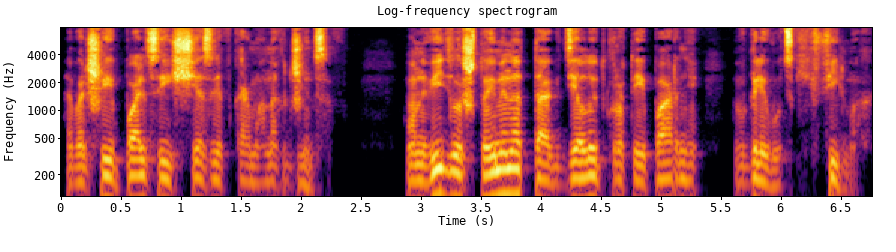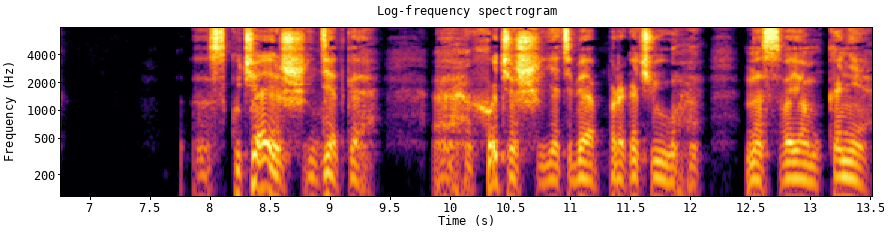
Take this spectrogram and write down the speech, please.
а большие пальцы исчезли в карманах джинсов. Он видел, что именно так делают крутые парни в голливудских фильмах. «Скучаешь, детка? Хочешь, я тебя прокачу на своем коне?»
